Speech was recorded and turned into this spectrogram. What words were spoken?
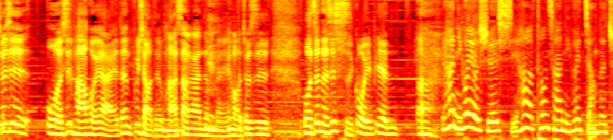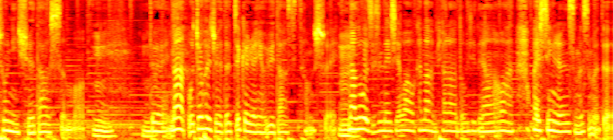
就是。我是爬回来，但不晓得爬上岸了没哈、就是我真的是死过一遍啊，然后你会有学习，然后通常你会讲得出你学到什么。嗯，嗯对，那我就会觉得这个人有遇到死藤水。嗯那如果只是那些哇，我看到很漂亮的东西，怎样哇，外星人什么什么的，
